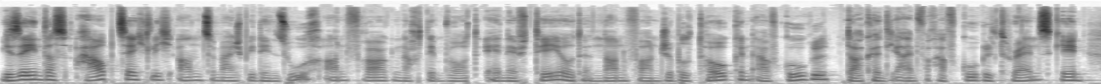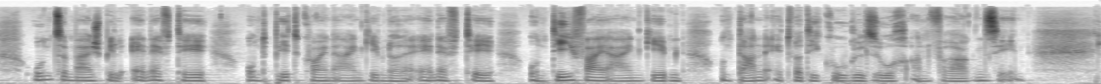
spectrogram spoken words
Wir sehen das hauptsächlich an zum Beispiel den Suchanfragen nach dem Wort NFT oder Non-Fungible Token auf Google. Da könnt ihr einfach auf Google Trends gehen und zum Beispiel NFT und Bitcoin eingeben oder NFT und DeFi eingeben und dann etwa die Google-Suchanfragen sehen.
